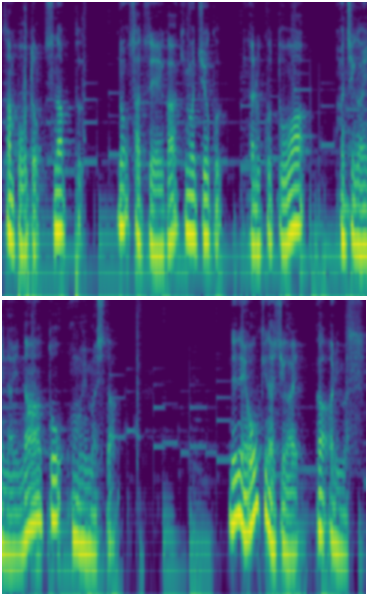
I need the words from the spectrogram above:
散歩フォト、スナップの撮影が気持ちよくなることは間違いないなと思いました。でね、大きな違いがあります。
